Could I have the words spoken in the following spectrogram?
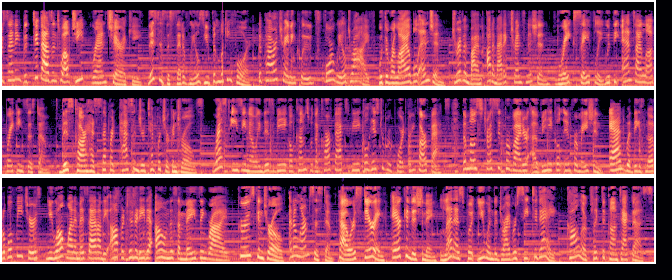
Presenting the 2012 Jeep Grand Cherokee. This is the set of wheels you've been looking for. The powertrain includes four-wheel drive with a reliable engine driven by an automatic transmission. Brake safely with the anti-lock braking system. This car has separate passenger temperature controls. Rest easy knowing this vehicle comes with a Carfax Vehicle History Report from Carfax, the most trusted provider of vehicle information. And with these notable features, you won't want to miss out on the opportunity to own this amazing ride. Cruise control, an alarm system, power steering, air conditioning. Let us put you in the driver's seat today. Call or click to contact us.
